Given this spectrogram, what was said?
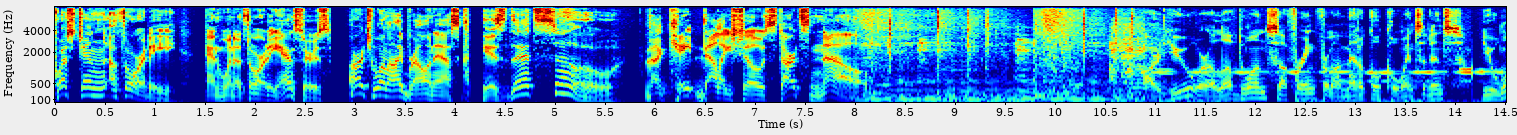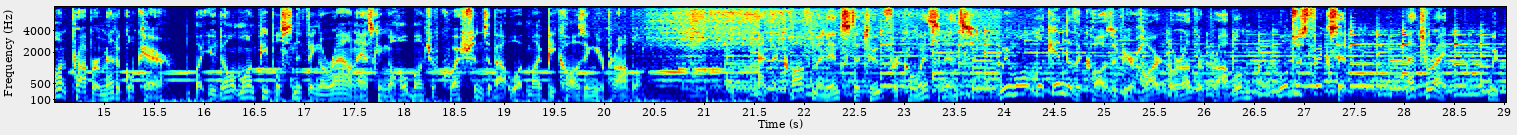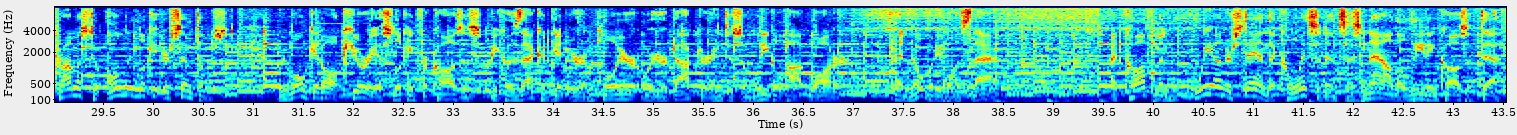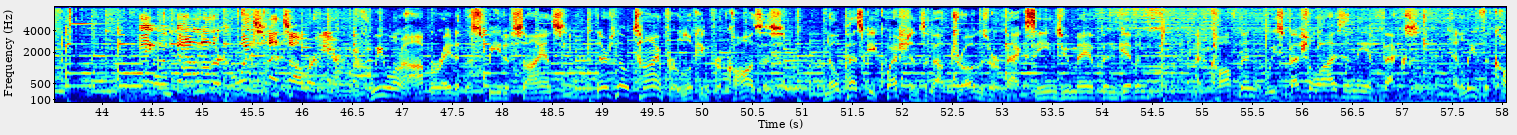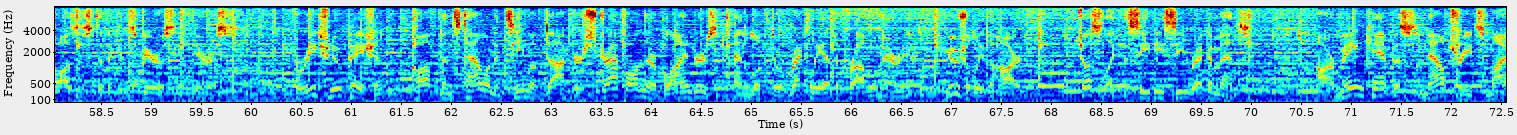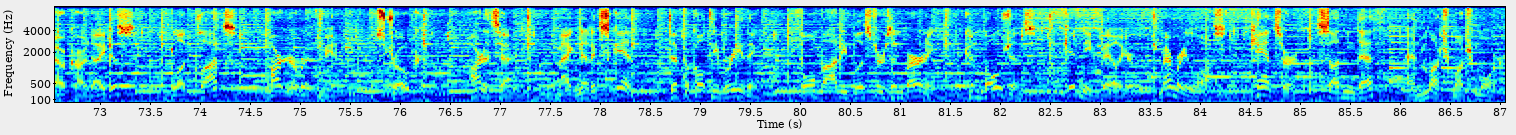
question authority. And when authority answers, arch one eyebrow and ask, Is that so? The Kate Dalley Show starts now. Are you or a loved one suffering from a medical coincidence? You want proper medical care, but you don't want people sniffing around asking a whole bunch of questions about what might be causing your problem. At the Kaufman Institute for Coincidence, we won't look into the cause of your heart or other problem, we'll just fix it. That's right, we promise to only look at your symptoms. We won't get all curious looking for causes because that could get your employer or your doctor into some legal hot water. And nobody wants that. At Kaufman, we understand that coincidence is now the leading cause of death. Hey, we've got another coincidence over here. If we want to operate at the speed of science, there's no time for looking for causes. No pesky questions about drugs or vaccines you may have been given. At Kaufman, we specialize in the effects and leave the causes to the conspiracy theorists. For each new patient, Kaufman's talented team of doctors strap on their blinders and look directly at the problem area, usually the heart, just like the CDC recommends. Our main campus now treats myocarditis, blood clots, heart arrhythmia, stroke, heart attack, magnetic skin, difficulty breathing, full body blisters and burning, convulsions, kidney failure, memory loss, cancer, sudden death, and much, much more.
